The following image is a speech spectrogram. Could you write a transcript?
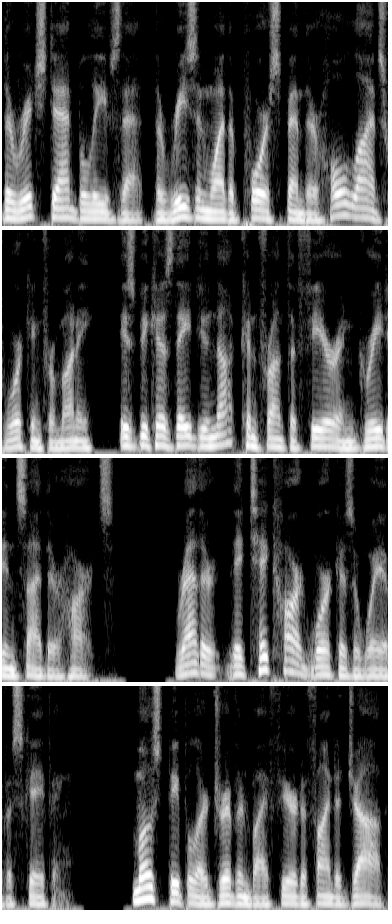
The rich dad believes that the reason why the poor spend their whole lives working for money is because they do not confront the fear and greed inside their hearts. Rather, they take hard work as a way of escaping. Most people are driven by fear to find a job,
